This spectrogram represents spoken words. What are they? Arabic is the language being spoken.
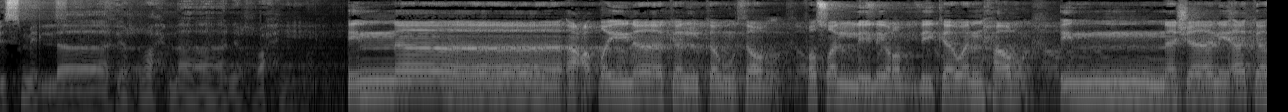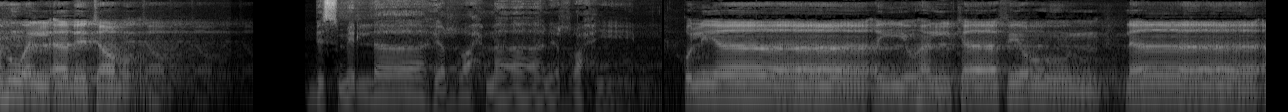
بسم الله الرحمن الرحيم. إنا أعطيناك الكوثر فصل لربك وانحر إن شانئك هو الأبتر. بسم الله الرحمن الرحيم. قل يا أيها الكافرون لا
